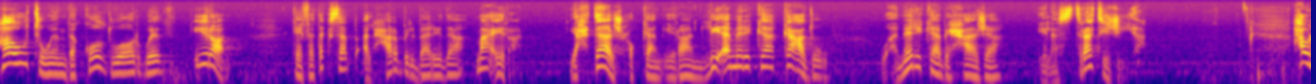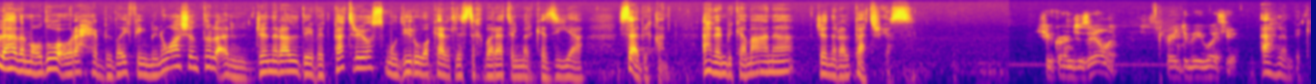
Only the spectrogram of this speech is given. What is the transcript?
How to win the Cold War with Iran كيف تكسب الحرب الباردة مع إيران؟ يحتاج حكام إيران لأمريكا كعدو وأمريكا بحاجة إلى استراتيجية. حول هذا الموضوع أرحب بضيفي من واشنطن الجنرال ديفيد باتريوس مدير وكالة الاستخبارات المركزية سابقا. أهلا بك معنا جنرال باتريوس. شكرا جزيلا. Great to be with you. أهلا بك.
